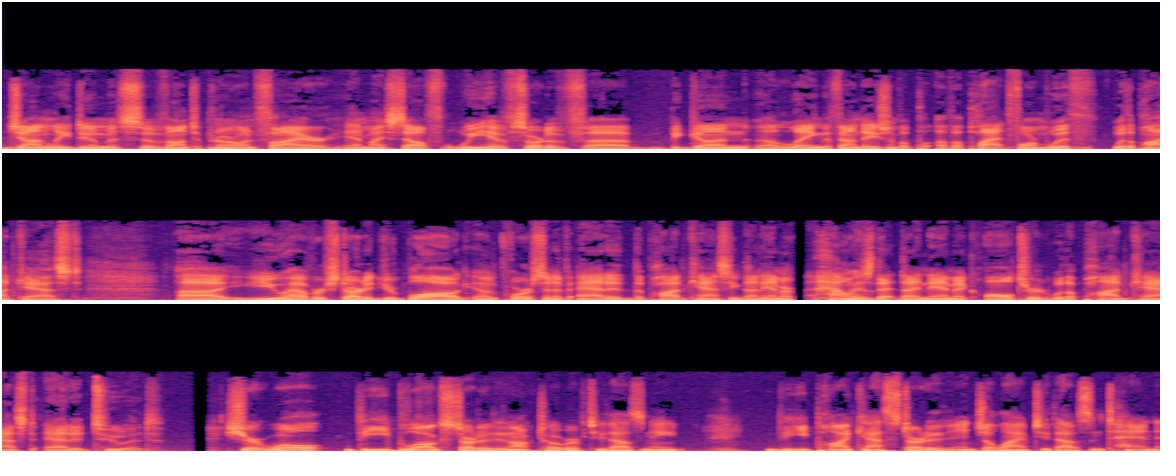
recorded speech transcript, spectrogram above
John Lee Dumas of Entrepreneur on Fire and myself, we have sort of uh, begun uh, laying the foundation of a, of a, platform with, with a podcast. Uh, you, however, started your blog, of course, and have added the podcasting dynamic. How has that dynamic altered with a podcast added to it? Sure. Well, the blog started in October of 2008 the podcast started in July of 2010,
